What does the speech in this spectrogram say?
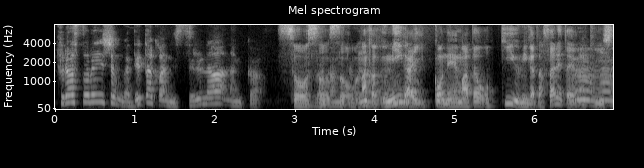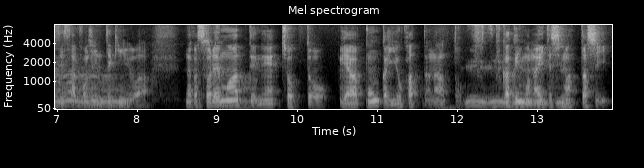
フラストレーションが出た感じするな。なんかそうそうそう。なんか海が一個ねまた大きい海が出されたような気してさ個人的には。なんかそれもあってねちょっといや今回良かったなと。不覚にも泣いてしまったし。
